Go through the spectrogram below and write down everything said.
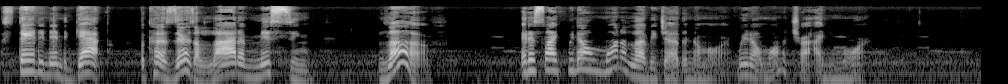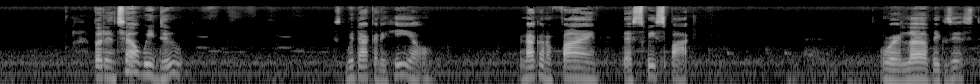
standing in the gap because there's a lot of missing love. And it's like we don't want to love each other no more. We don't want to try anymore. But until we do, we're not going to heal. We're not going to find that sweet spot where love exists,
